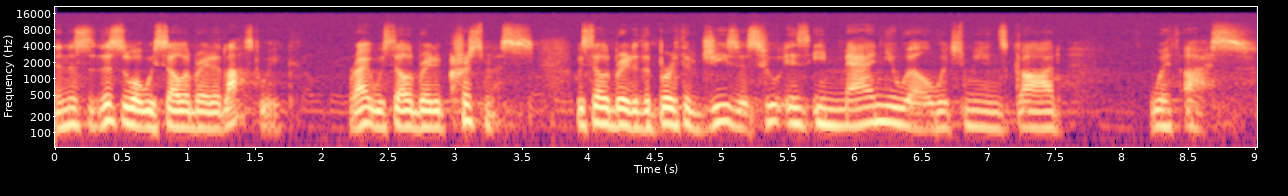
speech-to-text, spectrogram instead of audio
And this, this is what we celebrated last week, right? We celebrated Christmas. We celebrated the birth of Jesus, who is Emmanuel, which means God with us.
